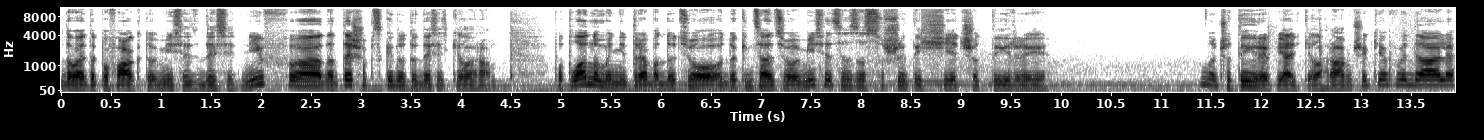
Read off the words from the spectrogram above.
Давайте по факту місяць 10 днів е, на те, щоб скинути 10 кг. По плану мені треба до, цього, до кінця цього місяця засушити ще 4, ну, 4-5 кілограмчиків в ідеалі,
